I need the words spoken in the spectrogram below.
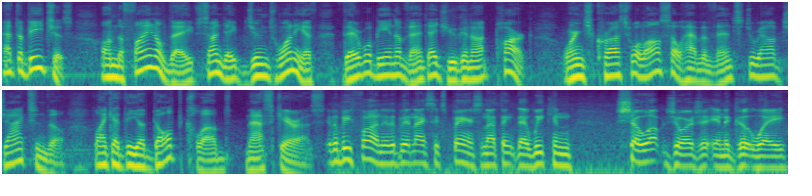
at the beaches. On the final day, Sunday, June 20th, there will be an event at Huguenot Park. Orange Crush will also have events throughout Jacksonville, like at the Adult Club's Mascaras. It'll be fun. It'll be a nice experience, and I think that we can show up Georgia in a good way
